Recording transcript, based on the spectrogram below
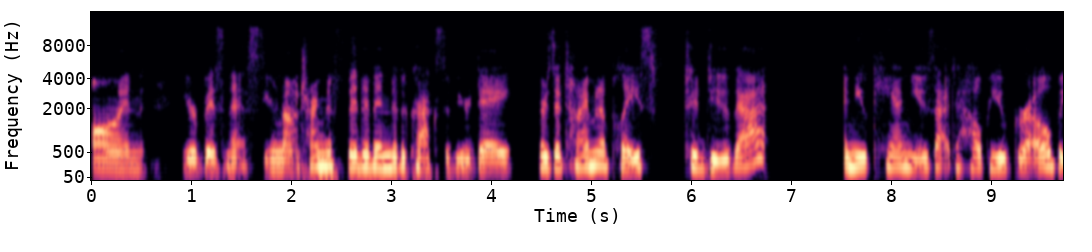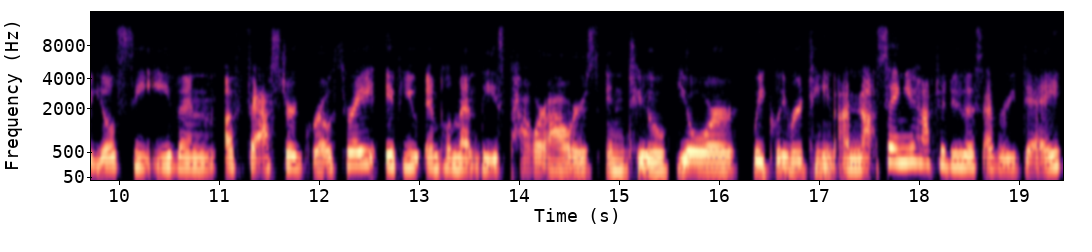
on your business. You're not trying to fit it into the cracks of your day. There's a time and a place to do that and you can use that to help you grow, but you'll see even a faster growth rate if you implement these power hours into your weekly routine. I'm not saying you have to do this every day.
